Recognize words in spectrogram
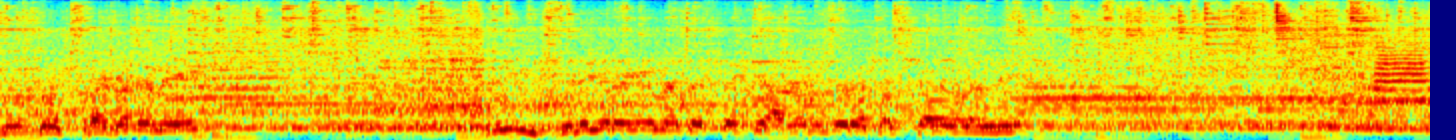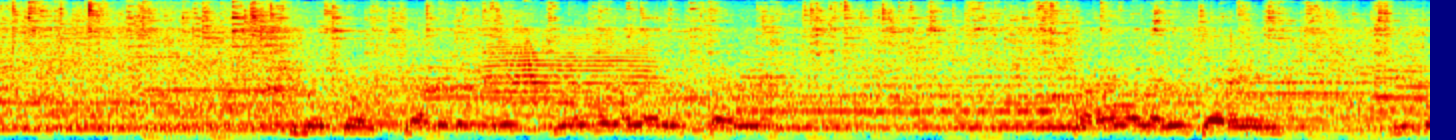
ಇದೊಂದು ಪ್ರಕಟಣೆ. ಶ್ರೀ ಬಿಳಿಗರಗಿನ ಬೆಟ್ಟಕ್ಕೆ ಆಗಮಿಸಿರುವ ಭಕ್ತಗಳಲ್ಲಿ ಇದೊಂದು ಪ್ರಕಟಣೆ. ರೋಗಗಳರಿದ್ದಾರೆ ಸರಗಳರಿದ್ದಾರೆ ನಿಮ್ಮ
